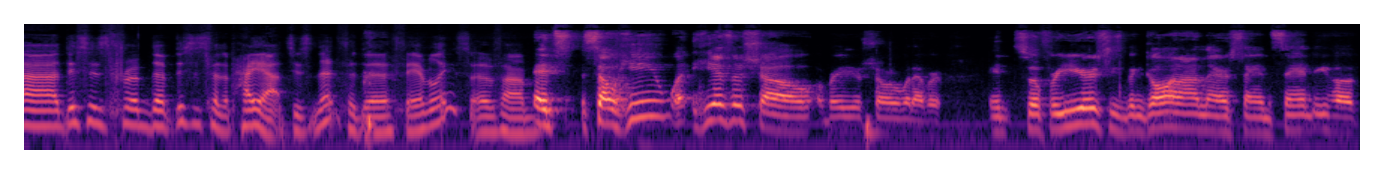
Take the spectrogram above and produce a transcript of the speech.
Uh, this is from the this is for the payouts, isn't it? For the families of um. It's so he he has a show, a radio show or whatever. And so for years he's been going on there saying Sandy Hook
